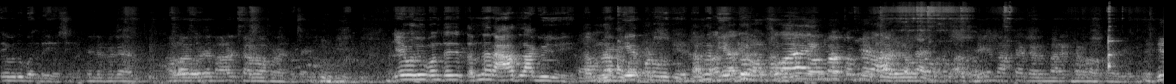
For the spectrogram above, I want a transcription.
એ બધું બંધ થઈ જશે. એટલે બધા અમારે બધે મારે જ કાઢવા પડે. એ બધું બંધ થઈ જશે. તમને રાહત લાગવી જોઈએ. તમને ફેર પડવો જોઈએ. તમને ફેર તો બે માપટા કરે મારે કાઢવા પડે છે.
